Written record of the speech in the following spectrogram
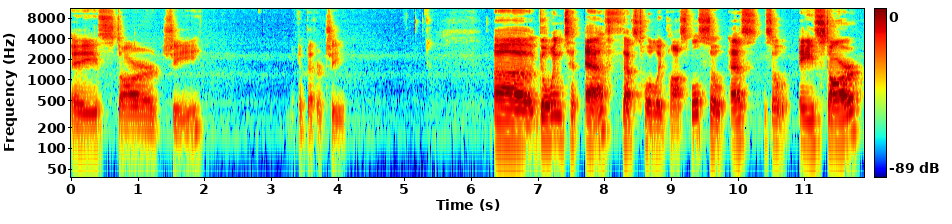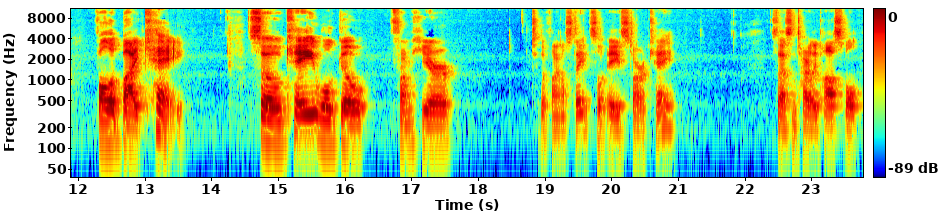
A star G. Make a better G. Uh, going to F, that's totally possible. So S, so A star followed by K. So K will go from here to the final state, so A star K. So that's entirely possible.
